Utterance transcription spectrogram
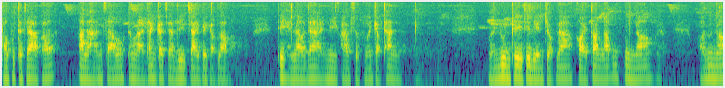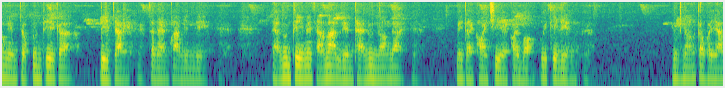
พระพุทธเจ้าพระอาหารหันตสาวกทั้งหลายท่านก็จะดีใจไปกับเรา ที่เห็นเราได้มีความสุขเหมือนกับท่าน เหมือนรุ่นพี่ที่เรียนจบแล้วคอยต้อนรับรุ่นน้อง พอรุ่นน้องเรียนจบรุ่นพี่ก็ดีใจแสดงความยินดี แต่รุ่นพี่ไม่สามารถเรียนแทนรุ่นน้องได้ มีแต่คอยเชียร์คอยบอกวิธีเรียนรุ่นน้องต้องพยายาม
